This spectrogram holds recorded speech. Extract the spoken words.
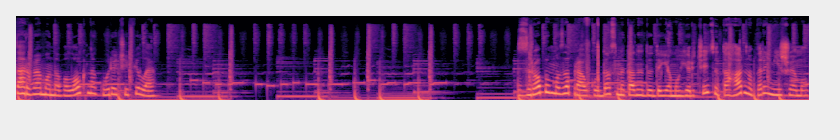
та рвемо на волокна куряче філе. Зробимо заправку, до сметани додаємо гірчицю та гарно перемішуємо.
